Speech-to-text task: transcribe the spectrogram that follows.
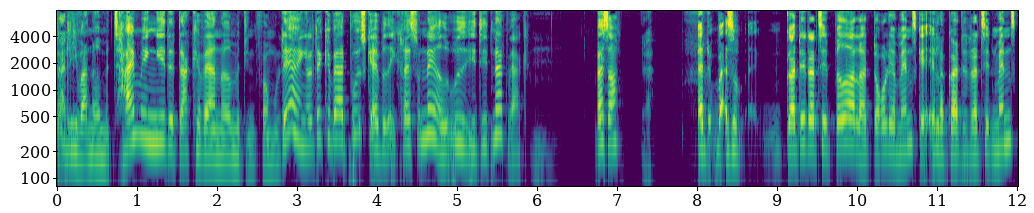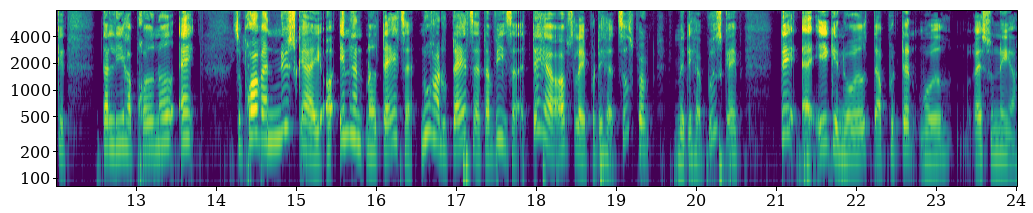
der lige var noget med timing i det, der kan være noget med din formulering, eller det kan være, at budskabet ikke resonerede ud i dit netværk. Mm. Hvad så? Ja. At, altså, gør det dig til et bedre eller et dårligere menneske, eller gør det dig til et menneske, der lige har prøvet noget af? Så prøv at være nysgerrig og indhente noget data. Nu har du data, der viser, at det her opslag på det her tidspunkt, med det her budskab, det er ikke noget, der på den måde resonerer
